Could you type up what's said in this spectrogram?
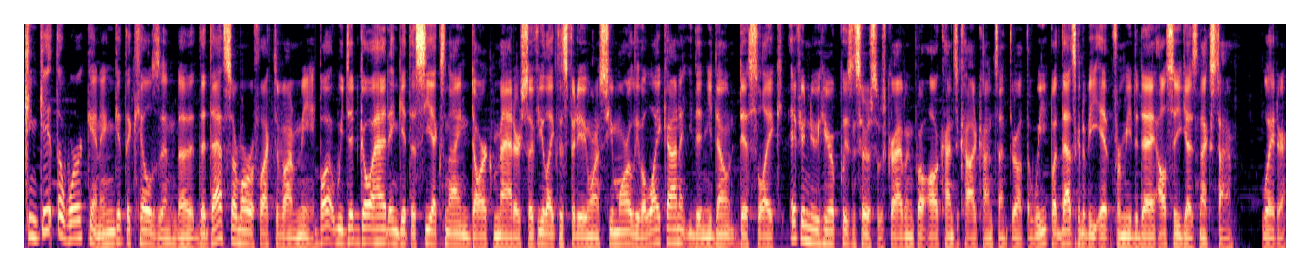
can get the work in and get the kills in. The, the deaths are more reflective on me. But we did go ahead and get the CX9 Dark Matter. So if you like this video, you want to see more, leave a like on it. You didn't, you don't, dislike. If you're new here, please consider subscribing. Put all kinds of COD content throughout the week. But that's going to be it for me today. I'll see you guys next time. Later.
